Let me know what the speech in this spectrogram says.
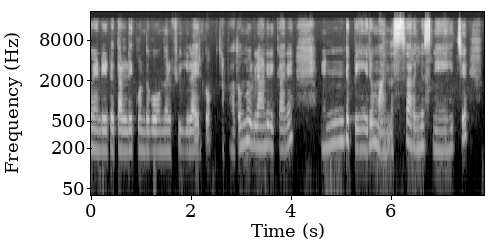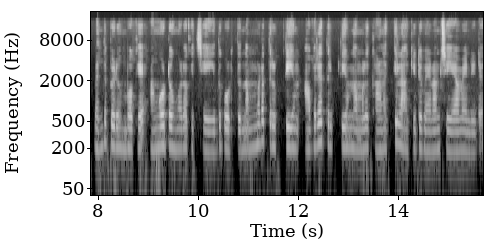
വേണ്ടിയിട്ട് തള്ളിക്കൊണ്ടുപോകുന്ന ഒരു ഫീലായിരിക്കും അപ്പം അതൊന്നും ഇല്ലാണ്ടിരിക്കാൻ രണ്ട് പേരും മനസ്സറിഞ്ഞ് സ്നേഹിച്ച് ബന്ധപ്പെടുമ്പോഴൊക്കെ അങ്ങോട്ടും ഇങ്ങോട്ടും ഒക്കെ ചെയ്ത് കൊടുത്ത് നമ്മുടെ തൃപ്തിയും അവരെ തൃപ്തിയും നമ്മൾ കണക്കിലാക്കിയിട്ട് വേണം ചെയ്യാൻ വേണ്ടിയിട്ട്.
